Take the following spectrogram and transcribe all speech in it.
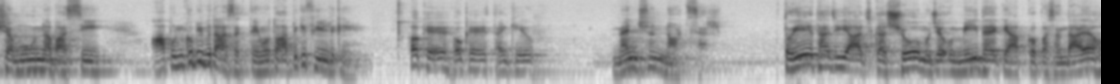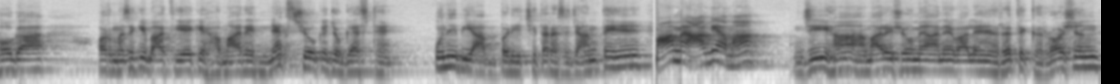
शमून अब्बासी आप उनको भी बता सकते हैं, वो तो आप ही की फ़ील्ड के हैं। Okay okay thank you mention not sir तो ये था जी आज का शो मुझे उम्मीद है कि आपको पसंद आया होगा। और मज़े की बात ये कि हमारे नेक्स्ट शो के जो गेस्ट हैं, उन्हें भी आप बड़ी अच्छी तरह से जानते हैं। माँ, मैं आ गया, माँ। जी हाँ हमारे शो में आने वाले हैं ऋतिक रोशन।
